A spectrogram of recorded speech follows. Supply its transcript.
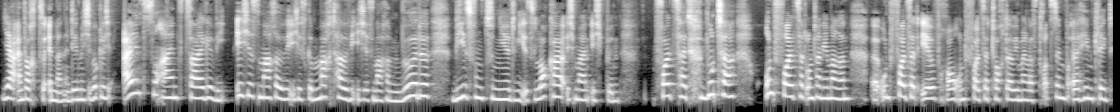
ja, einfach zu ändern, indem ich wirklich eins zu eins zeige, wie ich es mache, wie ich es gemacht habe, wie ich es machen würde, wie es funktioniert, wie es locker. Ich meine, ich bin Vollzeitmutter und Vollzeitunternehmerin äh, und Vollzeitehefrau und Vollzeittochter, wie man das trotzdem äh, hinkriegt.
